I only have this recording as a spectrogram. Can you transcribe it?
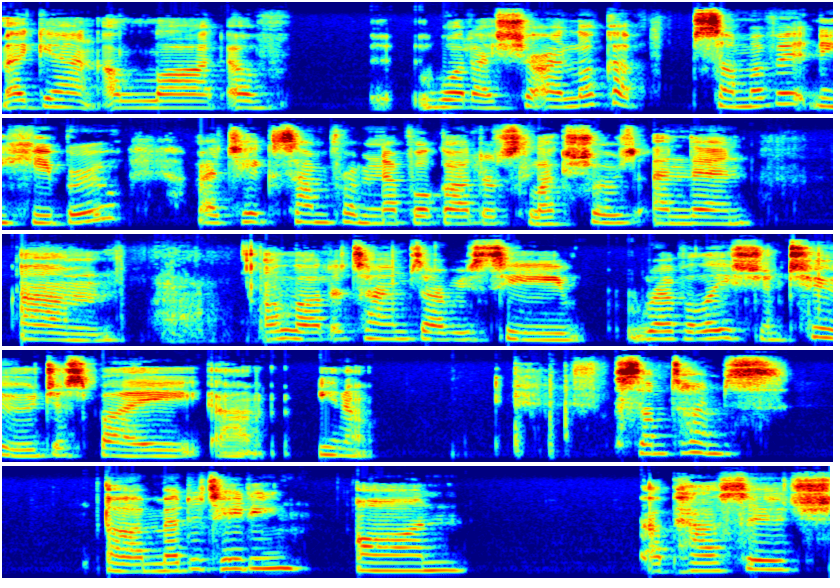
again, a lot of what I share, I look up some of it in Hebrew. I take some from Neville Goddard's lectures, and then um, a lot of times I receive revelation too, just by um, you know, sometimes uh, meditating on a passage,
